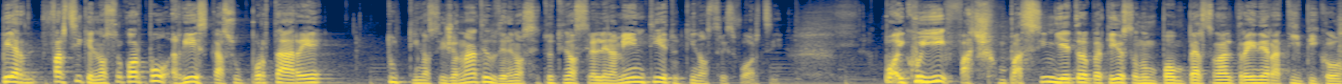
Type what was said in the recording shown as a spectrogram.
per far sì che il nostro corpo riesca a supportare tutti i nostri giornate, nostre, tutti i nostri allenamenti e tutti i nostri sforzi. Poi qui faccio un passo indietro perché io sono un po' un personal trainer atipico.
